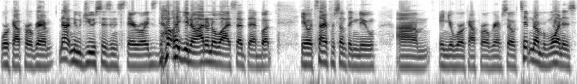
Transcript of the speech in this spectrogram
workout program. Not new juices and steroids, though. You know, I don't know why I said that, but you know, it's time for something new um, in your workout program. So, tip number one is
